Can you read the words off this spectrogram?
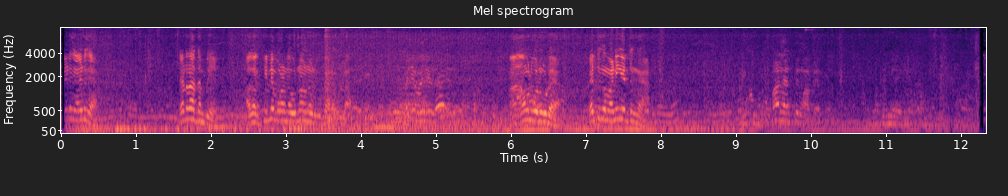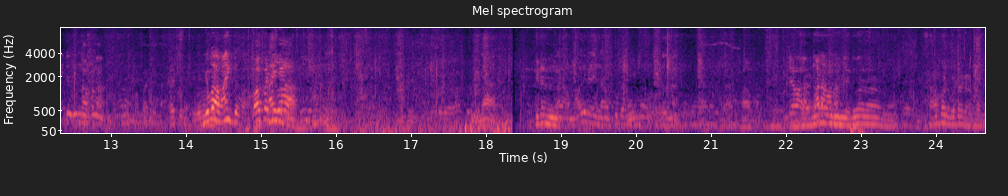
எடுங்க எடுங்க. கேட்டா தம்பி? அது சின்ன பழம் இன்னொன்று இருக்கு பாரு உள்ள. ஆ அவங்களுக்கு ஒன்று கூட. எடுத்துங்கம்மா நீங்கள் எடுத்துங்க சாப்பாடு போட்டா கரெக்டாக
